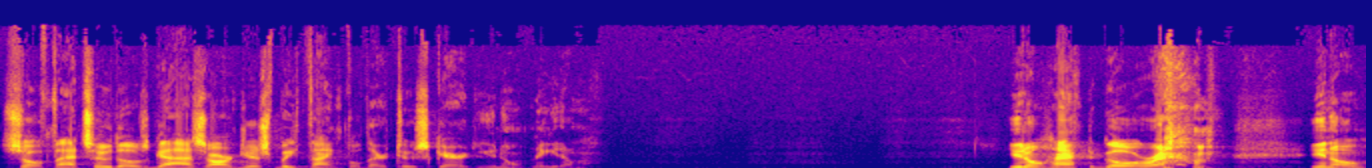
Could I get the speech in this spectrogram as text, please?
So if that's who those guys are, just be thankful they're too scared. You don't need them. You don't have to go around, you know,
